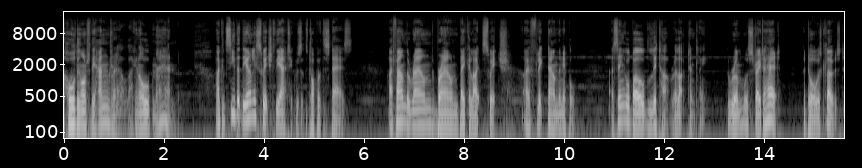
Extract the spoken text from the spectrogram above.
holding onto the handrail like an old man? I could see that the only switch to the attic was at the top of the stairs. I found the round, brown Bakelite switch. I flicked down the nipple. A single bulb lit up reluctantly. The room was straight ahead. The door was closed.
